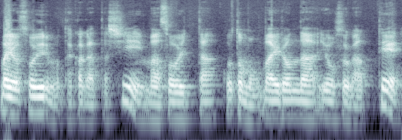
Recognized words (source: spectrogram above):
まあ、予想よりも高かったし、まあ、そういったことも、まあ、いろんな要素があって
